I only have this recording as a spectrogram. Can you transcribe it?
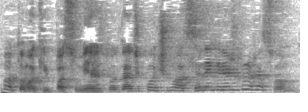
Nós estamos aqui para assumir a responsabilidade de continuar sendo a igreja que nós já somos,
